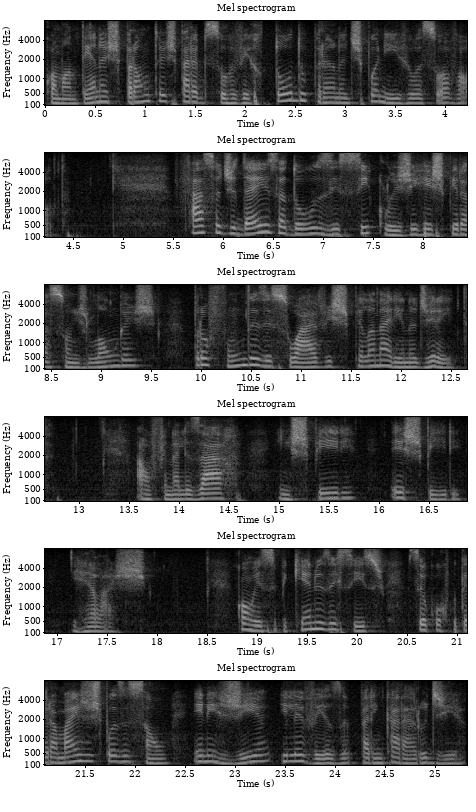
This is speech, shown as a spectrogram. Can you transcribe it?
com antenas prontas para absorver todo o prana disponível à sua volta. Faça de 10 a 12 ciclos de respirações longas, profundas e suaves pela narina direita. Ao finalizar, inspire, expire e relaxe. Com esse pequeno exercício, seu corpo terá mais disposição, energia e leveza para encarar o dia.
